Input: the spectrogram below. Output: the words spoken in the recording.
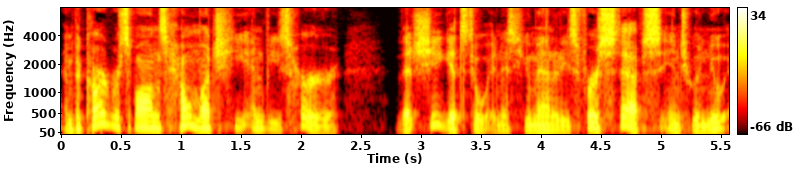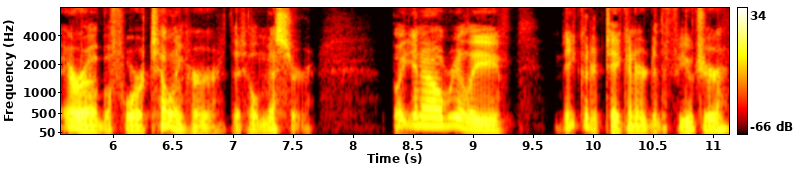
and Picard responds how much he envies her that she gets to witness humanity's first steps into a new era before telling her that he'll miss her. But you know, really, they could have taken her to the future.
